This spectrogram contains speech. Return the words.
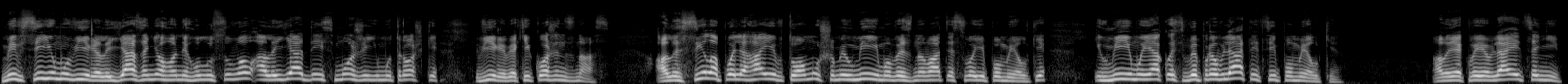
Ми всі йому вірили. Я за нього не голосував, але я десь, може, йому трошки вірив, як і кожен з нас. Але сила полягає в тому, що ми вміємо визнавати свої помилки і вміємо якось виправляти ці помилки. Але як виявляється, ні.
